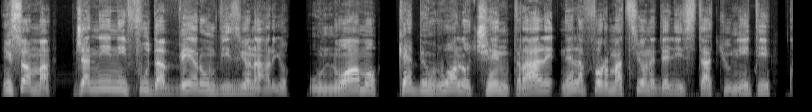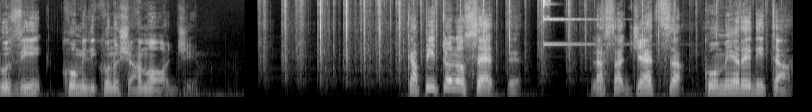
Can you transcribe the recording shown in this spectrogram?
Insomma, Giannini fu davvero un visionario, un uomo che ebbe un ruolo centrale nella formazione degli Stati Uniti così come li conosciamo oggi. Capitolo 7 La saggezza come eredità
